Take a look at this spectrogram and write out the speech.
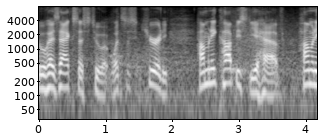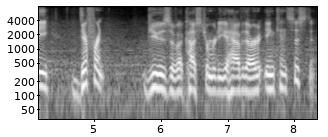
Who has access to it? What's the security? How many copies do you have? How many different views of a customer do you have that are inconsistent?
